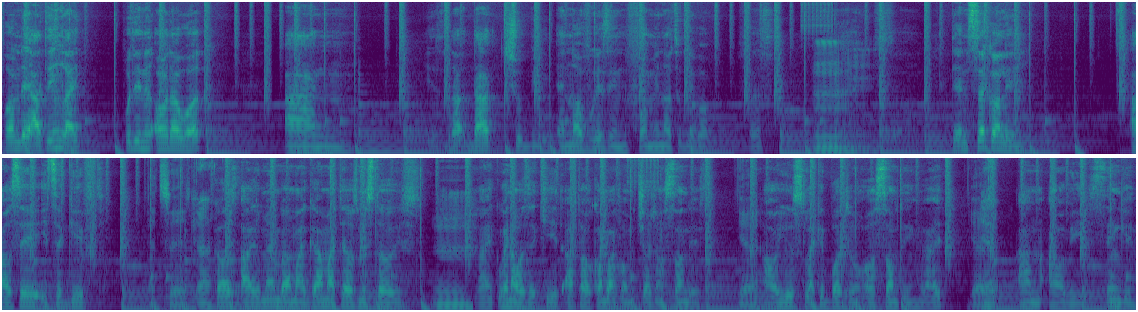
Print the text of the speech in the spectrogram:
From there I think like putting in all that work and is that that should be enough reason for me not to give up first. Mm, So then secondly, I'll say it's a gift. that's it. Because I remember my grandma tells me stories. Mm, Like when I was a kid, after I come back from church on Sundays, yeah. I'll use like a bottle or something, right? Yeah. Yeah. And I'll be singing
